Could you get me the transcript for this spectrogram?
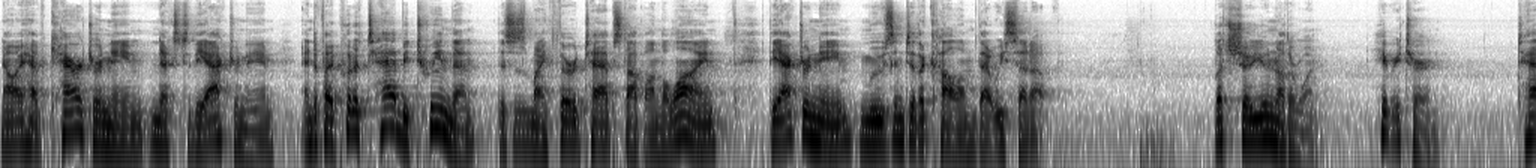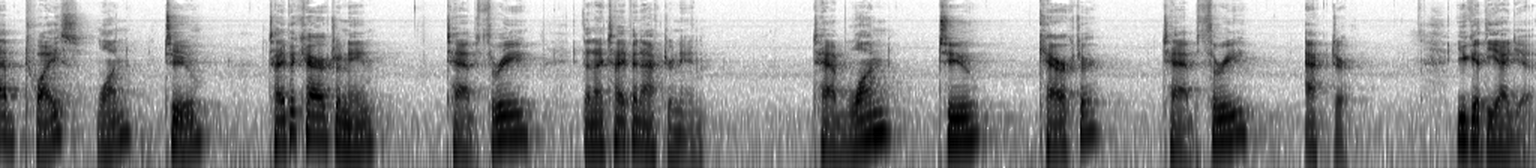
Now I have character name next to the actor name, and if I put a tab between them, this is my third tab stop on the line, the actor name moves into the column that we set up. Let's show you another one. Hit return. Tab twice, one, 2, type a character name, tab 3, then I type an actor name. Tab 1, 2, character, tab 3, actor. You get the idea.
